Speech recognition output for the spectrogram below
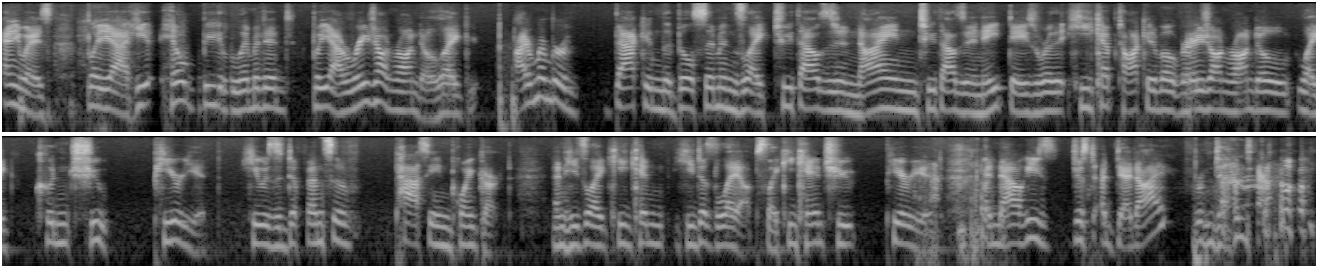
anyways, but yeah, he he'll be limited. But yeah, Rajon Rondo, like I remember back in the Bill Simmons like 2009 2008 days where he kept talking about Rajon Rondo like couldn't shoot. Period. He was a defensive passing point guard, and he's like he can he does layups like he can't shoot period. And now he's just a dead eye from downtown.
